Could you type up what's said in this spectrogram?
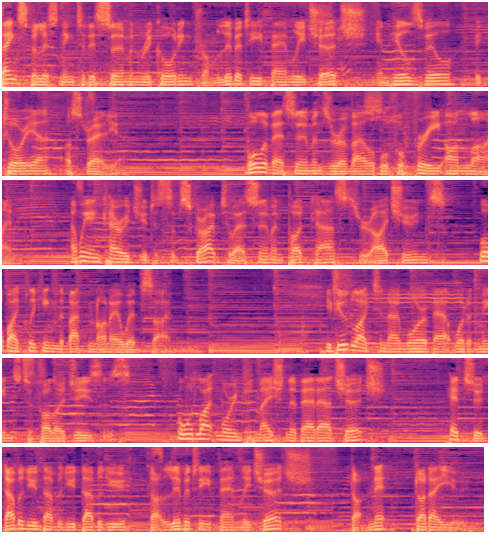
Thanks for listening to this sermon recording from Liberty Family Church in Healesville, Victoria, Australia. All of our sermons are available for free online, and we encourage you to subscribe to our sermon podcast through iTunes or by clicking the button on our website. If you'd like to know more about what it means to follow Jesus, or would like more information about our church, head to www.libertyfamilychurch.net.au.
